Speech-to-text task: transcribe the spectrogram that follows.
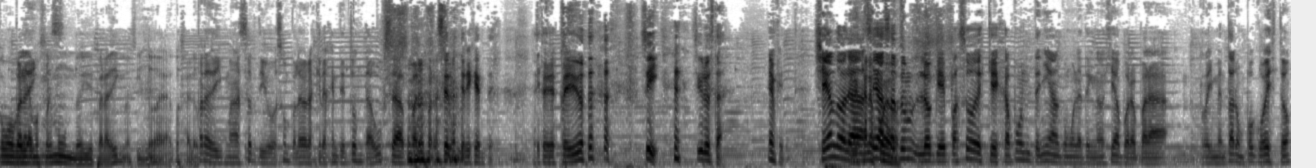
cómo veíamos el mundo y de paradigmas y toda la cosa loca. Paradigma, asertivo, son palabras que la gente tonta usa para parecer inteligente. Estoy despedido. Sí, sí lo está. En fin, llegando a la Sega. Saturn, lo que pasó es que Japón tenía como la tecnología para, para reinventar un poco esto.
